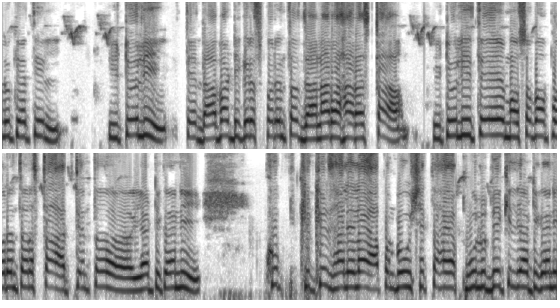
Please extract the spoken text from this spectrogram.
तालुक्यातील इटोली ते दाबा डिग्रस पर्यंत जाणारा हा रस्ता इटोली ते म्हसोबापर्यंत रस्ता अत्यंत या ठिकाणी खूप खिळखिळ झालेला आहे. आपण बघू शकता हा पूल देखील या ठिकाणी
